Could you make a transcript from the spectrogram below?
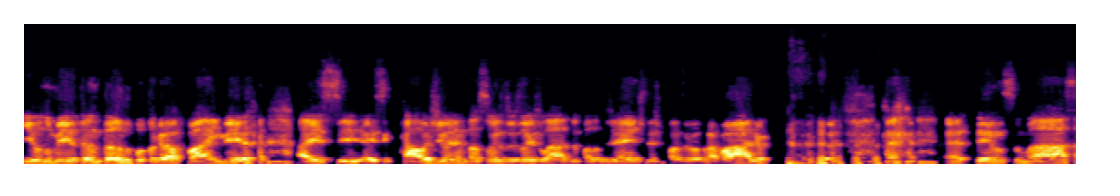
E eu no meio tentando fotografar em meio a esse, a esse caos de orientações dos dois lados, e falando, gente, deixa eu fazer meu trabalho. é, é, tenso, mas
